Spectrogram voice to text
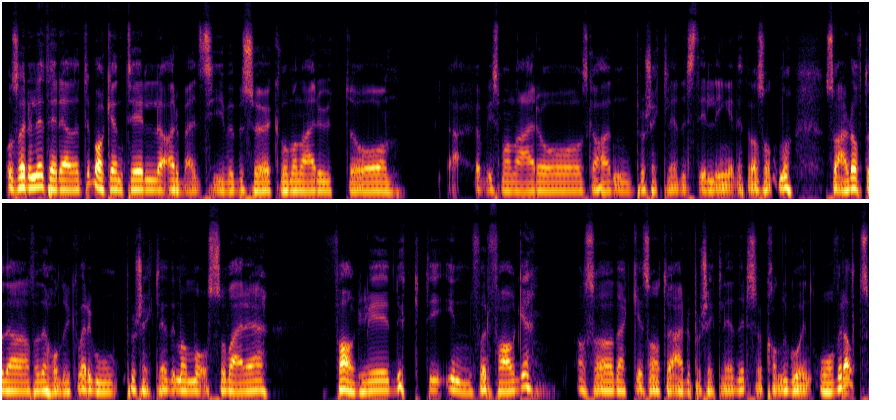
Og så relaterer jeg det tilbake igjen til arbeidsgiverbesøk, hvor man er ute og ja, Hvis man er og skal ha en prosjektlederstilling, eller noe sånt, så er det ofte det at det holder ikke å være god prosjektleder. Man må også være faglig dyktig innenfor faget. Altså, det er ikke sånn at er du prosjektleder, så kan du gå inn overalt.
